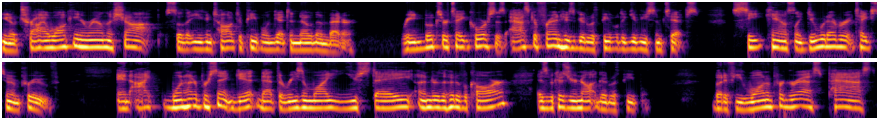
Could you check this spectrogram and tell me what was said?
You know, try walking around the shop so that you can talk to people and get to know them better. Read books or take courses. Ask a friend who's good with people to give you some tips. Seek counseling. Do whatever it takes to improve. And I 100% get that the reason why you stay under the hood of a car is because you're not good with people. But if you want to progress past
